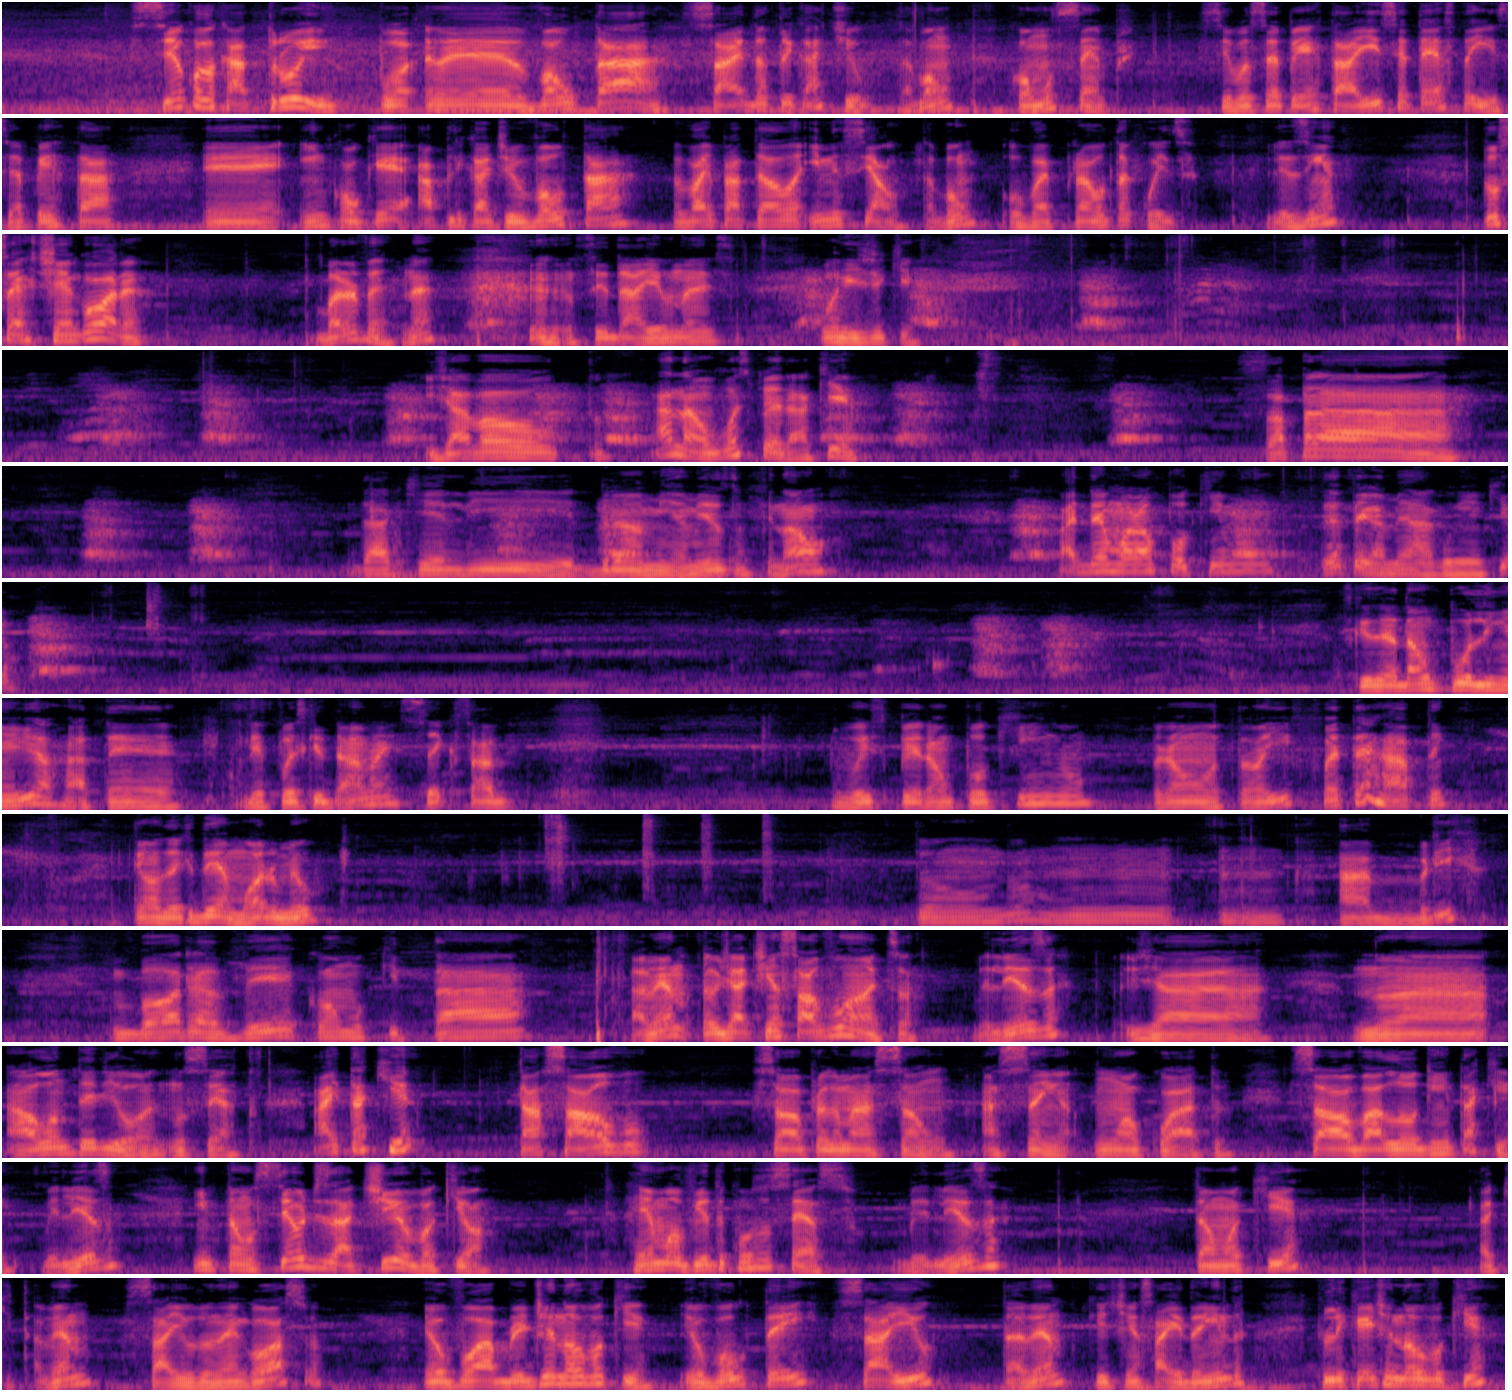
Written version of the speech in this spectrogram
Se eu colocar true, é, voltar, sai do aplicativo, tá bom? Como sempre. Se você apertar aí, você testa aí. Se apertar é, em qualquer aplicativo voltar, vai para a tela inicial, tá bom? Ou vai para outra coisa, belezinha? Tudo certinho agora? Bora ver, né? Se dá erro, nós corrige aqui. Já volto. Ah, não, vou esperar aqui. Só pra dar aquele draminha mesmo no final. Vai demorar um pouquinho, mas... Vou pegar minha aguinha aqui, ó. Se quiser dar um pulinho aí, ó, até depois que dá, mas você que sabe. Vou esperar um pouquinho. Pronto, aí foi até rápido, hein? Tem uma vez que demora o meu. Abrir. Bora ver como que tá. Tá vendo? Eu já tinha salvo antes, ó. Beleza? Já na aula anterior, no certo. Aí tá aqui. Tá salvo. Salva a programação, a senha 1 ao 4. Salva a login tá aqui, beleza? Então, se eu desativo aqui, ó. Removido com sucesso, beleza? Então aqui. Aqui, tá vendo? Saiu do negócio eu vou abrir de novo aqui. Eu voltei, saiu, tá vendo? Que tinha saído ainda. Cliquei de novo aqui.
